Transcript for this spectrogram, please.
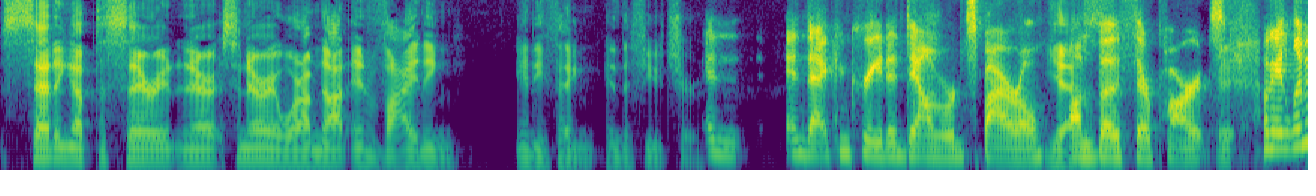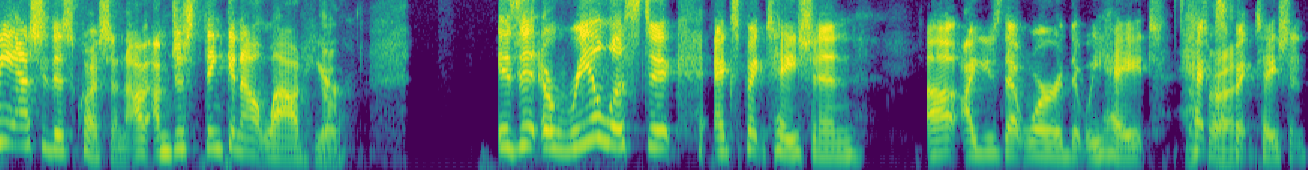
setting up the scenario, where I'm not inviting anything in the future. And and that can create a downward spiral Yes. on both their parts. It- okay, let me ask you this question. I, I'm just thinking out loud here. Is it a realistic expectation? Uh, I use that word that we hate, That's all right. expectation.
